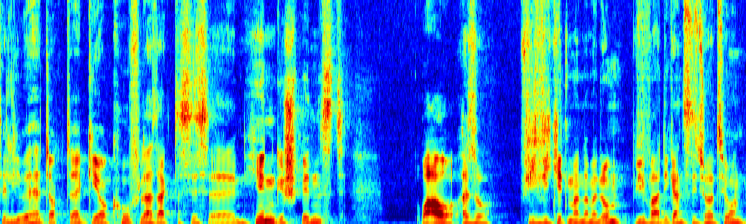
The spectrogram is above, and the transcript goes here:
der liebe Herr Dr. Georg Kofler sagt, das ist äh, ein Hirngespinst. Wow, also wie, wie geht man damit um? Wie war die ganze Situation?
